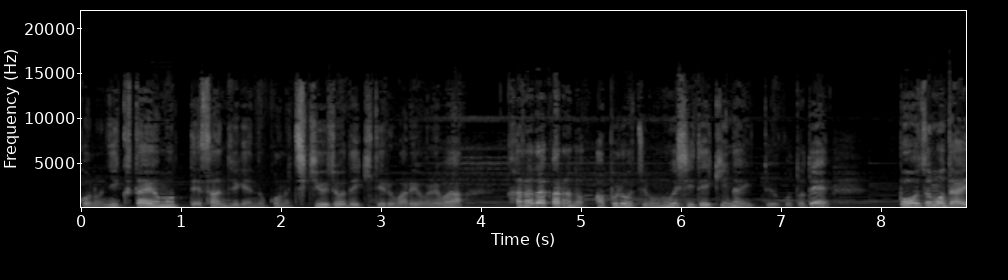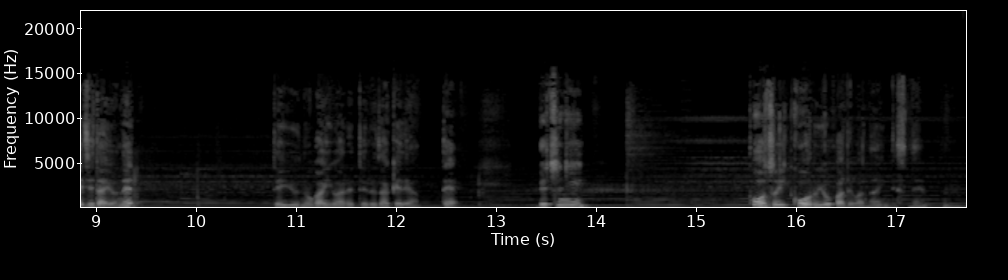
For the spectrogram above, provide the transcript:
この肉体を持って3次元のこの地球上で生きている我々は体からのアプローチも無視できないということでポーズも大事だよねっていうのが言われてるだけであって別にポーズイコールヨガではないんですね。うん、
